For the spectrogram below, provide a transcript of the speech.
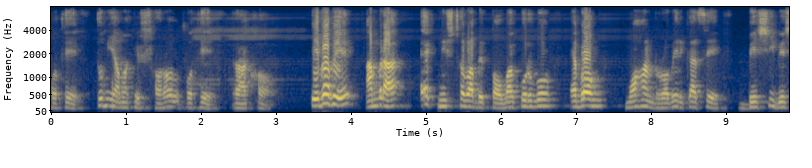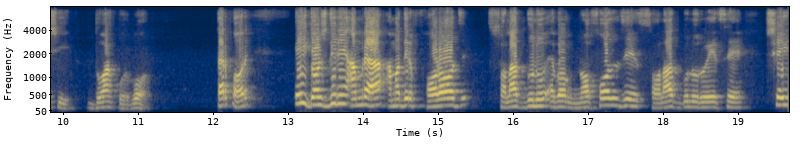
পথে। তুমি আমাকে সরল পথে রাখো। এভাবে আমরা একনিষ্ঠভাবে তওবা করব এবং মহান রবের কাছে বেশি বেশি দোয়া করব। তারপর এই দশ দিনে আমরা আমাদের ফরজ সলাদগুলো এবং নফল যে সলাদগুলো রয়েছে, সেই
